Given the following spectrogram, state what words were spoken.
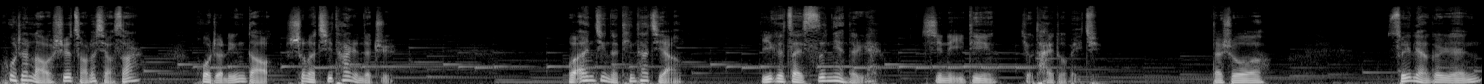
或者老师找了小三儿，或者领导升了其他人的职。我安静的听他讲，一个在思念的人，心里一定有太多委屈。他说：“所以两个人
